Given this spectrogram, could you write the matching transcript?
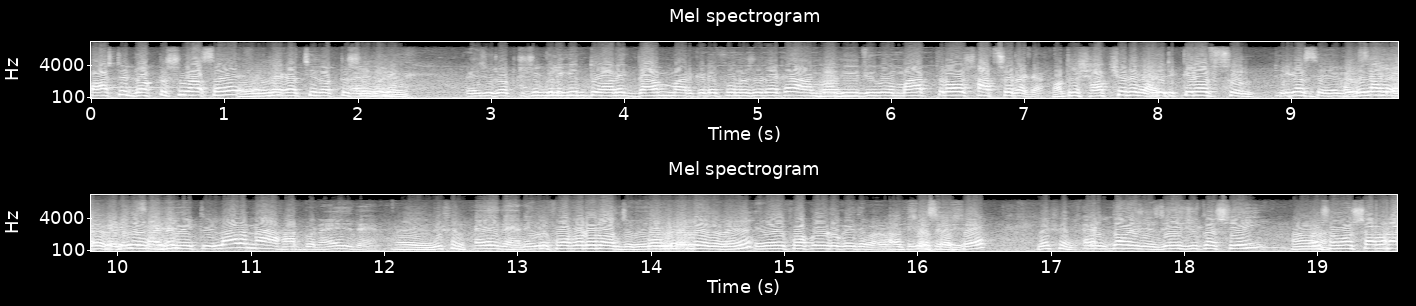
ফার্স্টে ডক্টর শু আছে দেখাচ্ছি ডক্টর শু এই যে ডক্টর শু গুলি কিন্তু অনেক দাম মার্কেটে পনেরোশো টাকা আমরা দিয়ে দিব মাত্র সাতশো টাকা। মাত্র সাতশো টাকা? ক্রেপসুল ঠিক আছে। লাল না ফাটবো না এই দেখেন। এই দেখেন এগুলো পকেটও লঞ্চ হবে। হ্যাঁ? এভাবে পকেটে ঢুকাইতে পারব ঠিক আচ্ছা আছে আচ্ছা। আচ্ছা দেখেন একদম এই যে যেই জুতা সেই হ্যাঁ। কোনো সমস্যা হবে না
